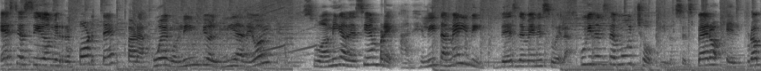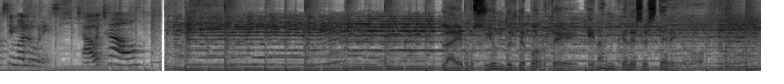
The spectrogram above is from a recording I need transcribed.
Este ha sido mi reporte para Juego Limpio el día de hoy. Su amiga de siempre, Angelita Maybe, desde Venezuela. Cuídense mucho y los espero el próximo lunes. Chao, chao. La emoción del deporte en Ángeles Estéreo.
